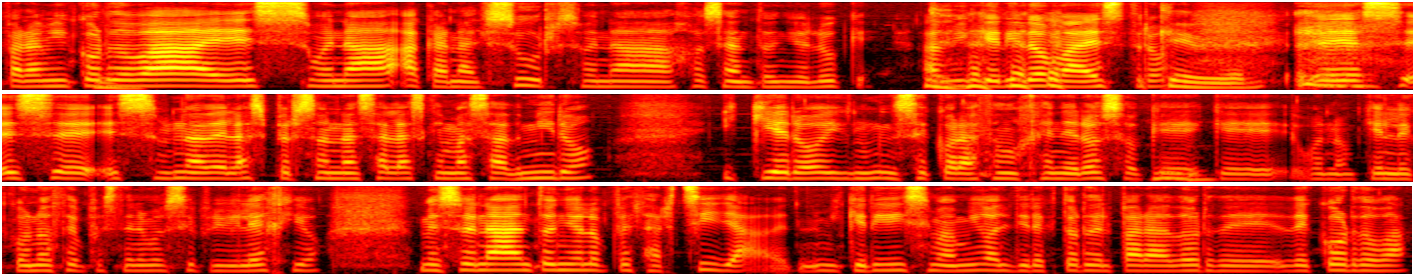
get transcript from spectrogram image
Para mí Córdoba mm. es, suena a Canal Sur, suena a José Antonio Luque, a mi querido maestro. Qué bien. Es, es, es, una de las personas a las que más admiro y quiero y ese corazón generoso que, mm. que, bueno, quien le conoce pues tenemos ese privilegio. Me suena a Antonio López Archilla, mi queridísimo amigo, el director del Parador de, de Córdoba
